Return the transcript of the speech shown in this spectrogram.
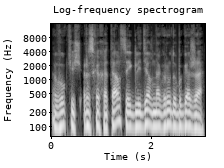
Вукчич расхохотался и глядел на груду багажа.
